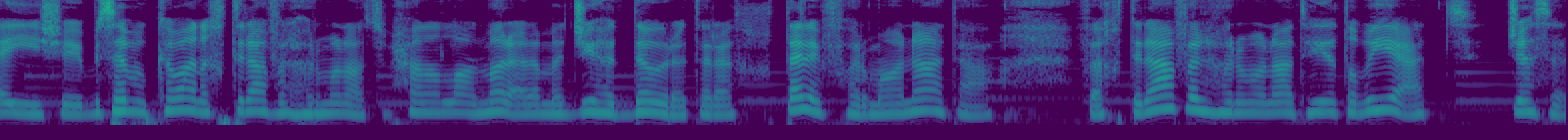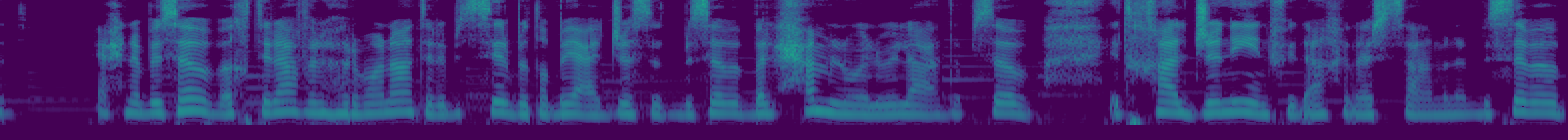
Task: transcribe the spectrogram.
أي شيء بسبب كمان اختلاف الهرمونات. سبحان الله المرأة لما تجيها الدورة ترى تختلف هرموناتها. فاختلاف الهرمونات هي طبيعة جسد. إحنا بسبب اختلاف الهرمونات اللي بتصير بطبيعة جسد بسبب الحمل والولادة بسبب إدخال جنين في داخل أجسامنا بسبب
